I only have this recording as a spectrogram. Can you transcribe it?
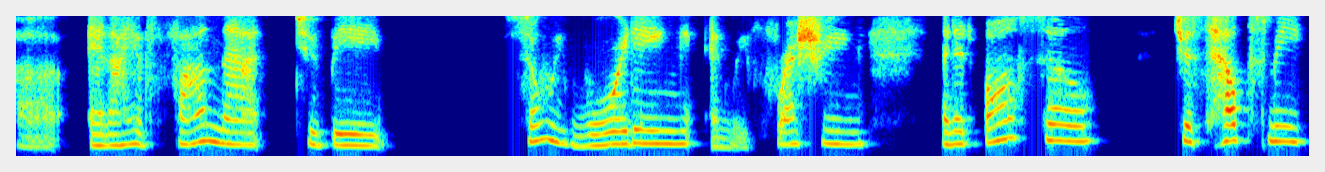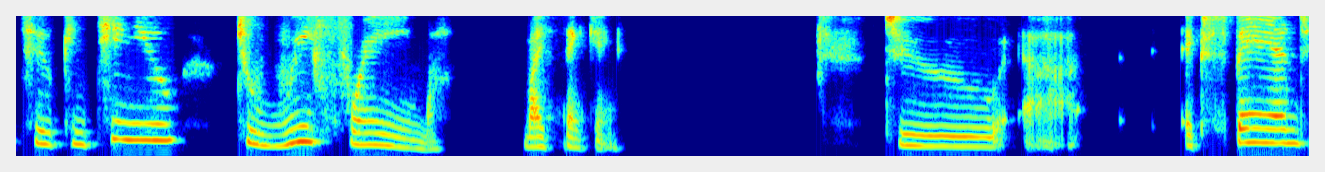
Uh, and I have found that to be so rewarding and refreshing. And it also just helps me to continue to reframe my thinking, to uh, expand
